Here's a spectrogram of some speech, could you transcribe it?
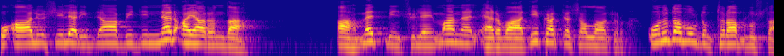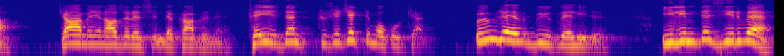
o Alusiler, İbn Abidinler ayarında Ahmet bin Süleyman el-Ervadi Kaddesallahu aleyhi Onu da buldum Trablus'ta. Caminin haziresinde kabrini. Feyizden düşecektim okurken. Öyle büyük velidir. İlimde zirve.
